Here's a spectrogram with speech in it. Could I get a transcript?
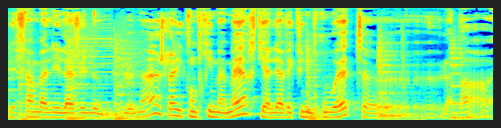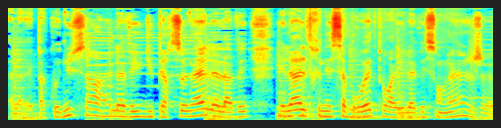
Les femmes allaient laver le, linge, là, y compris ma mère qui allait avec une brouette euh, là-bas. Elle n'avait pas connu ça. Hein. Elle avait eu du personnel, elle avait. Et là, elle traînait sa brouette pour aller laver son linge. Euh.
